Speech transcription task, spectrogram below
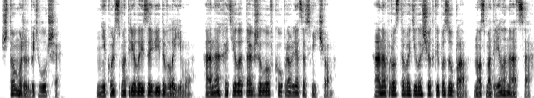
Что может быть лучше? Николь смотрела и завидовала ему. Она хотела также ловко управляться с мечом. Она просто водила щеткой по зубам, но смотрела на отца.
